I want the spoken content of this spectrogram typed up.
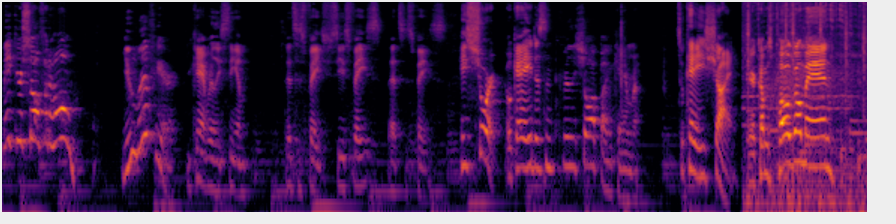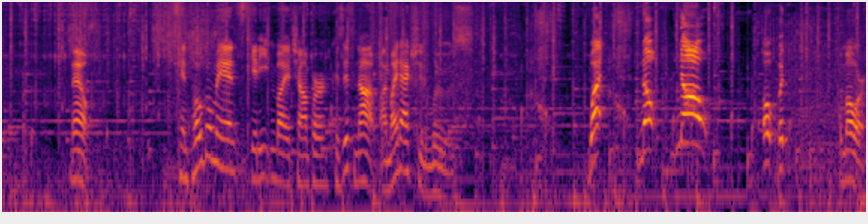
Make yourself at home. You live here. You can't really see him. That's his face. You see his face? That's his face. He's short, okay? He doesn't really show up on camera. It's okay, he's shy. Here comes Pogo Man. Now, can Pogo Man get eaten by a Chomper? Because if not, I might actually lose. What? No, no! Oh, but the mower.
